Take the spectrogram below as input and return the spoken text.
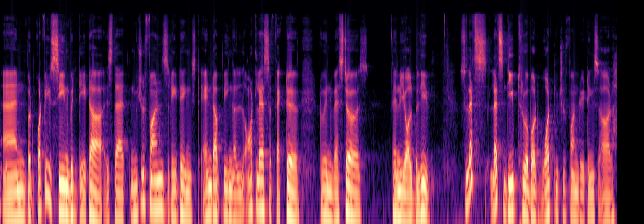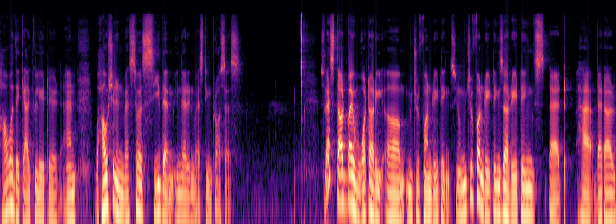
And but what we've seen with data is that mutual funds ratings end up being a lot less effective to investors than we all believe. So let's let's deep through about what mutual fund ratings are how are they calculated and how should investors see them in their investing process. So let's start by what are uh, mutual fund ratings. You know mutual fund ratings are ratings that that are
